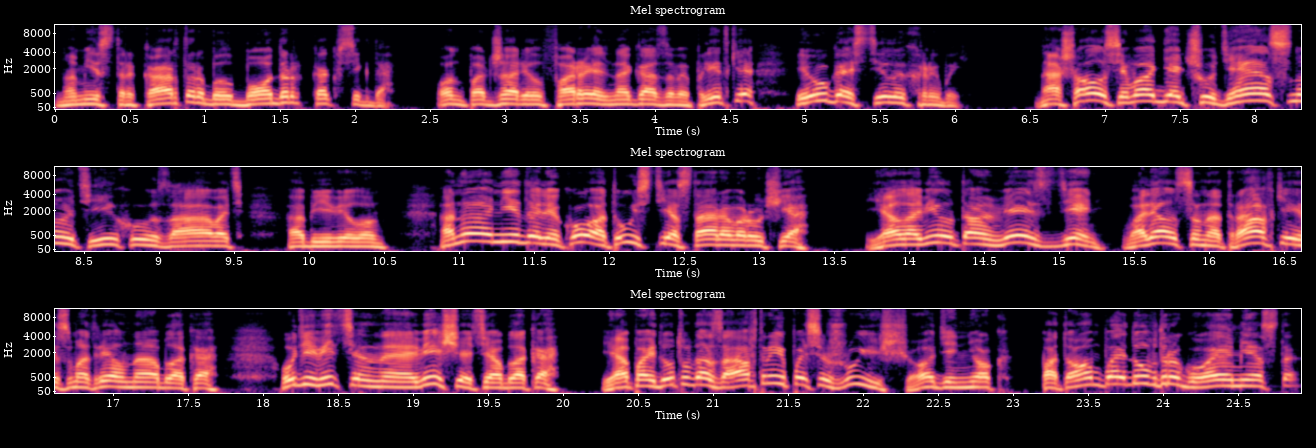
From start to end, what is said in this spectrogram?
Но мистер Картер был бодр, как всегда. Он поджарил форель на газовой плитке и угостил их рыбой. «Нашел сегодня чудесную тихую заводь», — объявил он. «Она недалеко от устья старого ручья. Я ловил там весь день, валялся на травке и смотрел на облака. Удивительная вещь эти облака. Я пойду туда завтра и посижу еще денек. Потом пойду в другое место.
